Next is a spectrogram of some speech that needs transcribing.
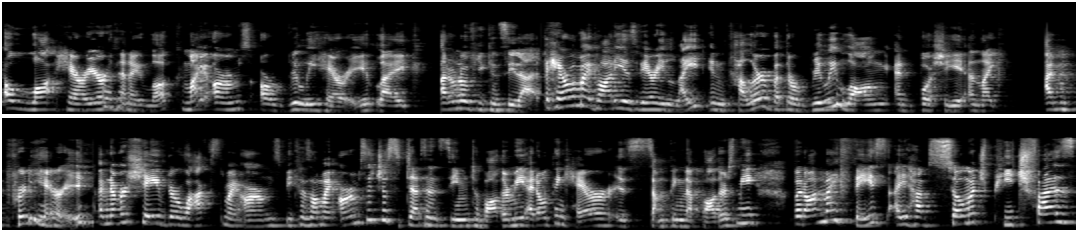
a lot hairier than I look. My arms are really hairy, like I don't know if you can see that. The hair on my body is very light in color, but they're really long and bushy and like I'm pretty hairy. I've never shaved or waxed my arms because on my arms it just doesn't seem to bother me. I don't think hair is something that bothers me, but on my face I have so much peach fuzz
